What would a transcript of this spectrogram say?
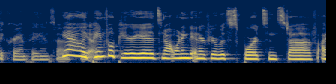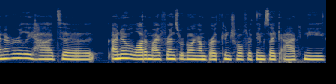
The cramping and stuff. yeah, like painful periods, not wanting to interfere with sports and stuff. I never really had to. I know a lot of my friends were going on birth control for things like acne.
